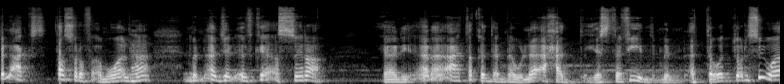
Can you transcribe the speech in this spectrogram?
بالعكس تصرف أموالها من أجل إذكاء الصراع. يعني أنا أعتقد أنه لا أحد يستفيد من التوتر سوى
